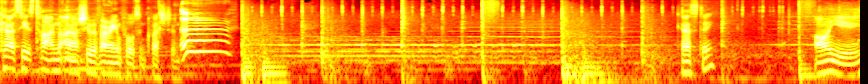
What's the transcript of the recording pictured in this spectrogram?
Kirsty, it's time that I ask you a very important question. Uh, Kirsty, are you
